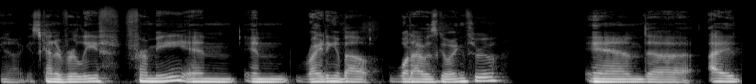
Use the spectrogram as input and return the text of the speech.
you know, I guess kind of relief for me in in writing about what I was going through. And uh, I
